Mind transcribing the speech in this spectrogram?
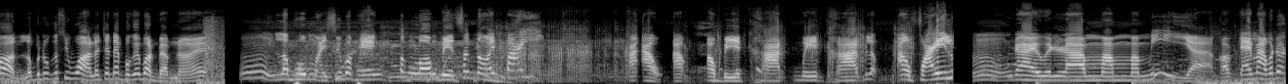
มอน เรามาดูกันสิว่าเราจะได้โปเกมอนแบบไหนอืมลำโพงใหม่ซื้อมาแพง ต้องลองเบสสักหน่อยไปอะเอาเอาเอาเบสขาด เบสขาดไปแล้ว เอาไฟลุกอืมได้เวลามัมมามี่อะ ขอบใจมากมาด้วย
